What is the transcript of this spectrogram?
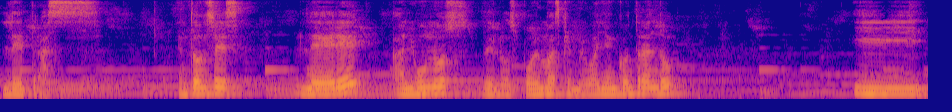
letras. Entonces leeré algunos de los poemas que me vaya encontrando y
